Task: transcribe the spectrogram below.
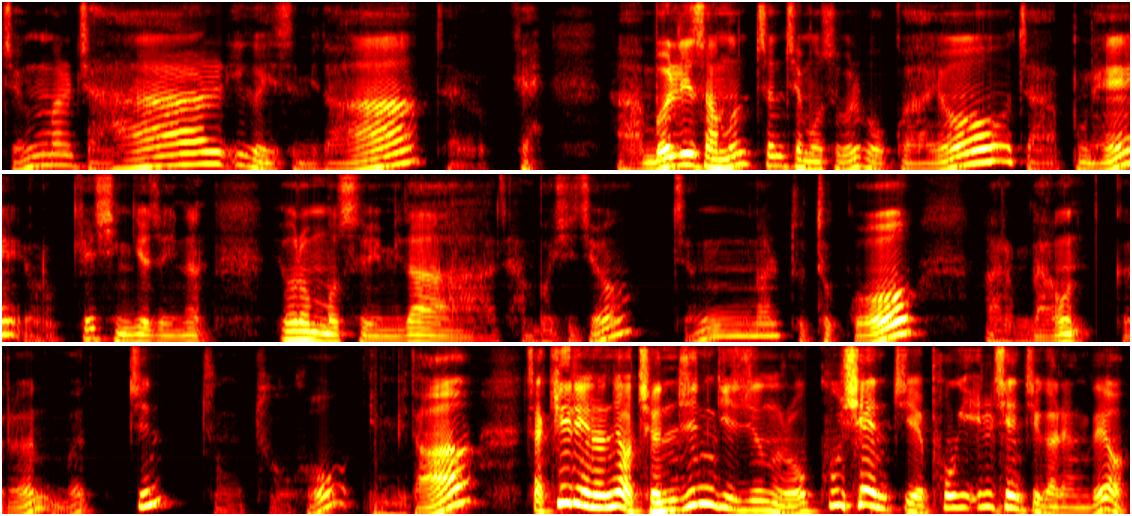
정말 잘 익어 있습니다. 자 이렇게 아, 멀리서 한번 전체 모습을 볼까요? 자, 분에 이렇게 심겨져 있는 이런 모습입니다. 자, 한번 보시죠. 정말 두텁고 아름다운 그런 멋진 중투호입니다. 자, 길이는요, 전진 기준으로 9cm에 폭이 1cm 가량인데요.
